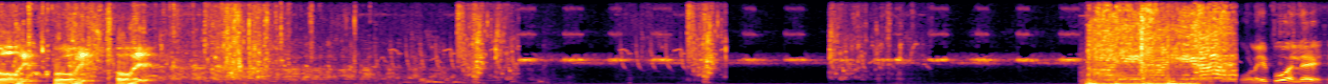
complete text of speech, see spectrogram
ഓഹ് ഓഹ് ഓഹേ. കോളേജിൽ പോവല്ലേ?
